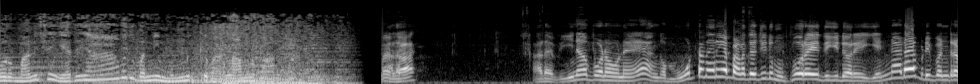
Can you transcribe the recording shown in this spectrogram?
ஒரு மனுஷன் எதையாவது பண்ணி முன்னுக்கு வரலாம்னு பார்ப்பான் வருதா? அட வீணா போனவனே அங்க மூட்டை நிறைய பணத்தை வச்சுட்டு முப்பது ரூபாய் தூக்கிட்டு வரேன் என்னடா இப்படி பண்ற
